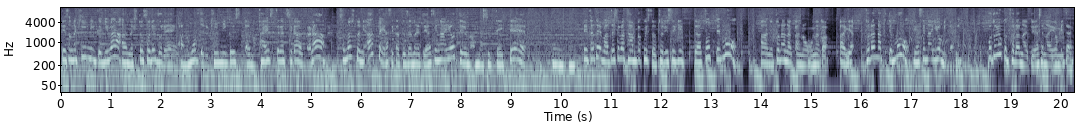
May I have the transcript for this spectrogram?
でその筋肉にはあの人それぞれあの持ってる筋肉あの体質が違うからその人に合った痩せ方じゃないと痩せないよっていうのはもう知っていてで例えば私はタンパク質を取りすぎた取ってもあの取らなあのなんかあいや取らなくても痩せないよみたいな。程よく取らないと痩せないよみたいな。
